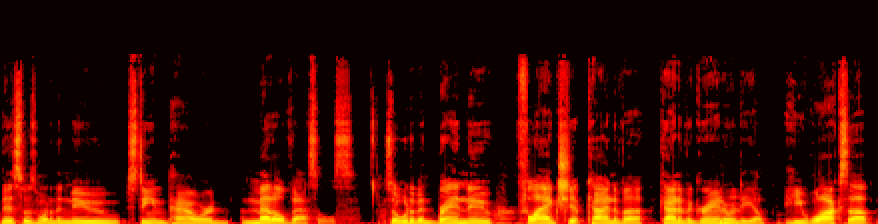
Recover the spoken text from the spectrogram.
This was one of the new steam powered metal vessels. So it would have been brand new, flagship kind of a kind of a grand mm-hmm. ordeal. He walks up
